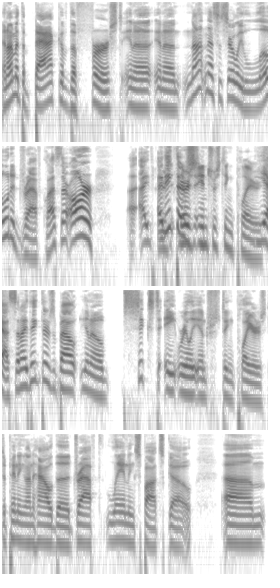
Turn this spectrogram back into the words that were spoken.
and I'm at the back of the first in a in a not necessarily loaded draft class, there are I I There's, think there's, interesting players. yes, and I think there's about you know six to eight really interesting players depending on how the draft landing spots go. Um,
